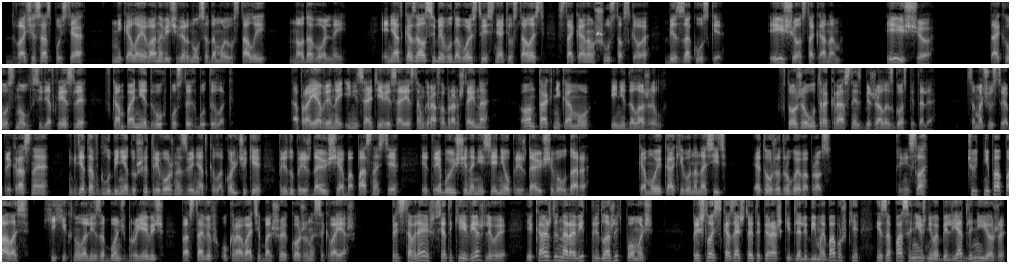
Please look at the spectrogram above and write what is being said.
Два часа спустя Николай Иванович вернулся домой усталый, но довольный, и не отказал себе в удовольствии снять усталость стаканом шустовского, без закуски. И еще стаканом. И еще так и уснул, сидя в кресле, в компании двух пустых бутылок. О проявленной инициативе с арестом графа Бронштейна он так никому и не доложил. В то же утро Красный сбежал из госпиталя. Самочувствие прекрасное, где-то в глубине души тревожно звенят колокольчики, предупреждающие об опасности и требующие нанесения упреждающего удара. Кому и как его наносить – это уже другой вопрос. «Принесла?» «Чуть не попалась», — хихикнула Лиза Бонч-Бруевич, поставив у кровати большой кожаный саквояж. «Представляешь, все такие вежливые, и каждый норовит предложить помощь. Пришлось сказать, что это пирожки для любимой бабушки и запасы нижнего белья для нее же».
